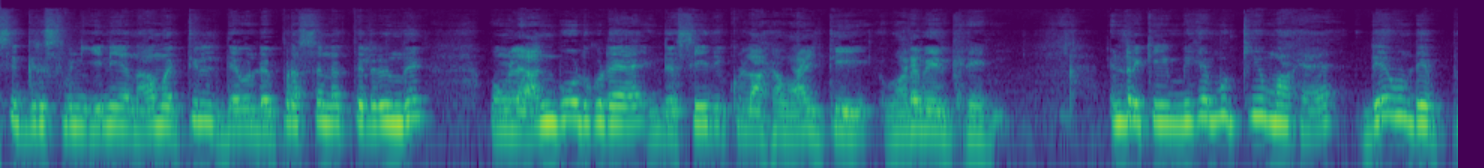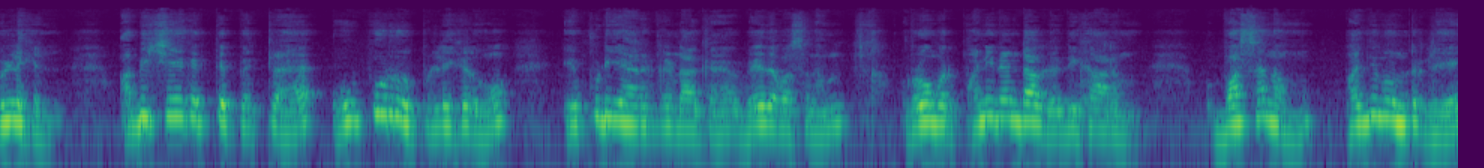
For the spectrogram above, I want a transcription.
இயேசு கிறிஸ்துவின் இனிய நாமத்தில் தேவனுடைய பிரசன்னத்திலிருந்து உங்களை அன்போடு கூட இந்த செய்திக்குள்ளாக வாழ்த்தி வரவேற்கிறேன். இன்றைக்கு மிக முக்கியமாக தேவனுடைய பிள்ளைகள் அபிஷேகத்தை பெற்ற ஒவ்வொரு பிள்ளைகளும் எப்படியா இருக்குனாக்க வேத வசனம் ரோமர் பனிரெண்டாவது அதிகாரம் வசனம் பதினொன்றிலே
